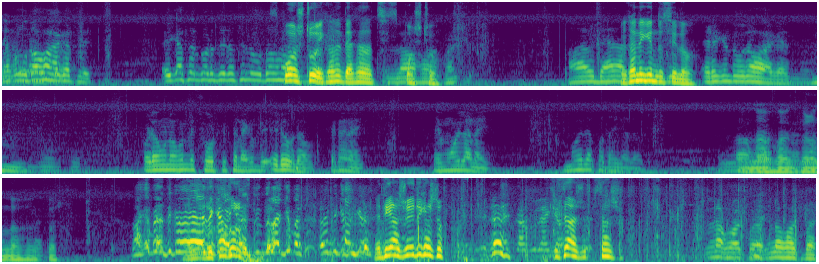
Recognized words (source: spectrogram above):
দেখো ওটাও হয়ে গেছে এই গাছের করে যেটা ছিল ওটাও স্পষ্ট এখানে দেখা যাচ্ছে স্পষ্ট। এখানে কিন্তু ছিল। এটা কিন্তু ওটা হয়ে গেছে। ওটা মনে কিন্তু সরতেছে না কিন্তু এটাও দাও এটা নাই। এই মহিলা নাই। মহিলা কোথায় গেল? আল্লাহ আকবার আল্লাহ আকবার। এদিকে আসো এদিকে আসো। পিছে আসো পিছে আসো। আল্লাহু আকবার আল্লাহু আকবার।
